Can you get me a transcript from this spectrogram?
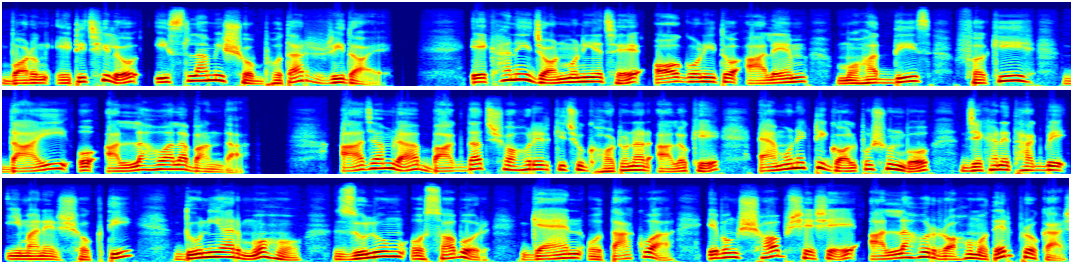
বরং এটি ছিল ইসলামী সভ্যতার হৃদয়। এখানেই জন্ম নিয়েছে অগণিত আলেম, মোহাদ্দিস, ফকিহ, দায়ী ও আল্লাহওয়ালা বান্দা। আজ আমরা বাগদাদ শহরের কিছু ঘটনার আলোকে এমন একটি গল্প শুনব যেখানে থাকবে ইমানের শক্তি, দুনিয়ার মোহ, জুলুম ও সবর, জ্ঞান ও তাকওয়া এবং সব শেষে আল্লাহর রহমতের প্রকাশ।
